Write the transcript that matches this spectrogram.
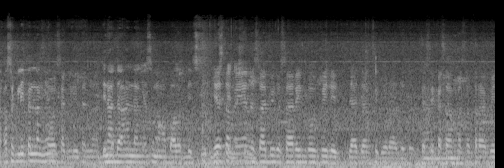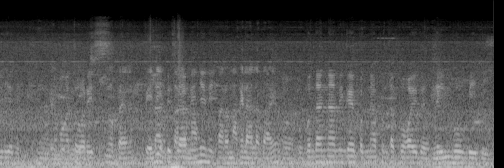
Tsaka saglitan lang yan. O saglitan lang. Dinadaan lang yan sa mga bawat dis- Yes, tama destination. yan. Sabi ko sa Rainbow Village, dadaan sigurado doon. Kasi kasama sa travel yun eh. Sa mga tourists. No, pero pwede. Lapit Para, ma- yan eh. para makilala tayo. Oh, pupuntahan namin kayo pag napunta po kayo doon. Rainbow Village.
